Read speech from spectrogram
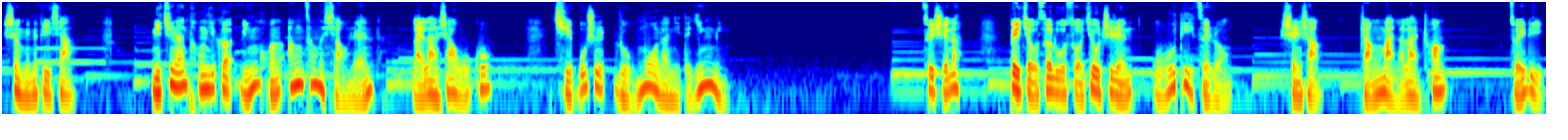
圣明的陛下，你竟然同一个灵魂肮脏的小人来滥杀无辜，岂不是辱没了你的英名？”此时呢？被九色鹿所救之人无地自容，身上长满了烂疮，嘴里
